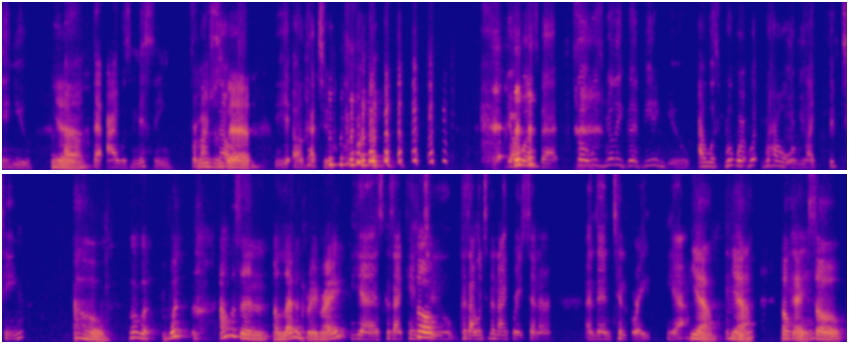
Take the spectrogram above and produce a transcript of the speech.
in you yeah. um, that I was missing for myself. Yeah, uh, that too. y'all was bad. So it was really good meeting you. I was what were what, how old were we? Like fifteen? Oh, what, what, what? I was in 11th grade, right? Yes, because I came So- to because I went to the ninth grade center, and then tenth grade. Yeah. Yeah. Yeah. Okay. Mhm. So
